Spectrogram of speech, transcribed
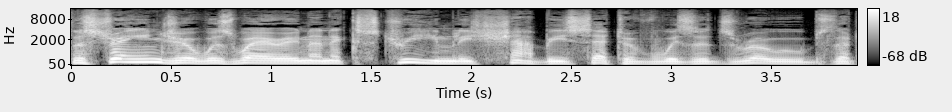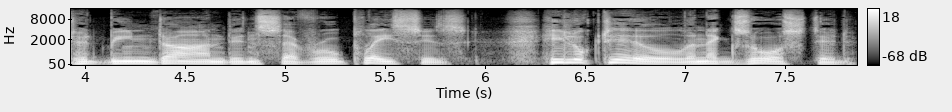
The stranger was wearing an extremely shabby set of wizard's robes that had been darned in several places. He looked ill and exhausted.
